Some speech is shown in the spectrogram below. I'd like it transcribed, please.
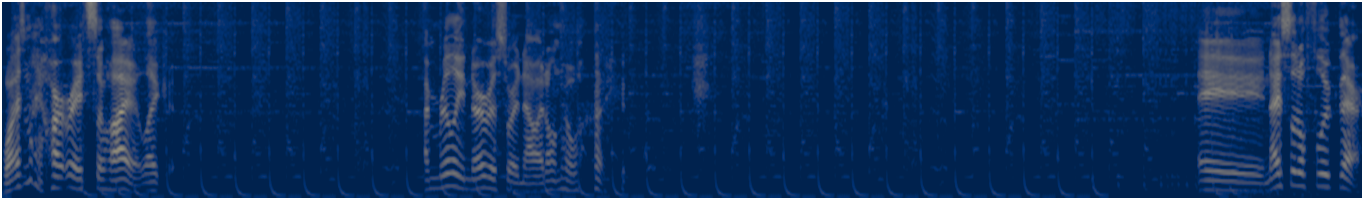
Why is my heart rate so high? Like, I'm really nervous right now. I don't know why. A nice little fluke there.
